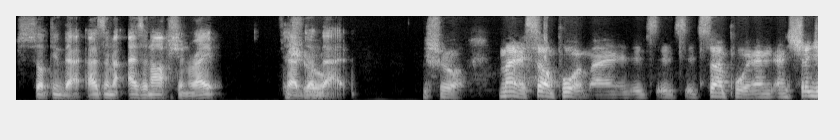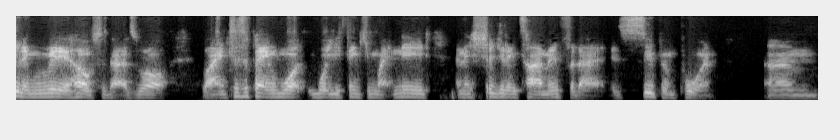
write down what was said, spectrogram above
something that as an as an option, right? To have done that. Sure, man. It's so important, man. It's it's it's so important, and, and scheduling really helps with that as well. Like anticipating what what you think you might need, and then scheduling time in for that is super important. Um,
